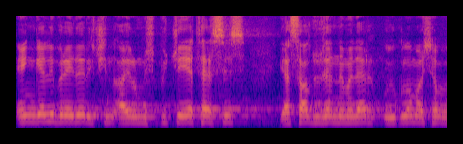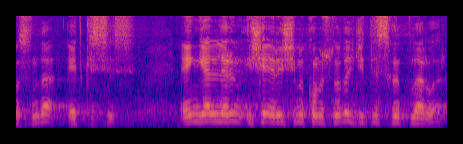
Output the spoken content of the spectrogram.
Engelli bireyler için ayrılmış bütçe yetersiz, yasal düzenlemeler uygulama aşamasında etkisiz. Engellilerin işe erişimi konusunda da ciddi sıkıntılar var.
